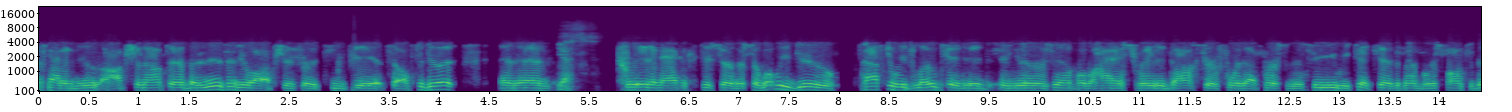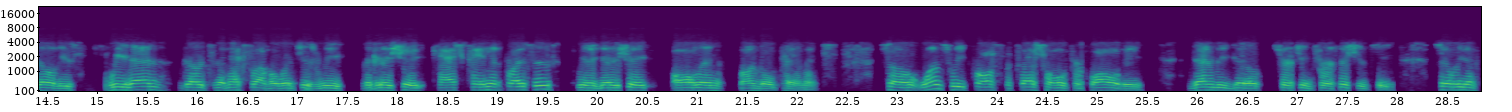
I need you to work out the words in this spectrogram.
It's not a new option out there, but it is a new option for a TPA itself to do it, and then yes, create an advocacy service. So what we do after we've located, in your example, the highest rated doctor for that person to see, we take care of the member responsibilities. We then go to the next level, which is we negotiate cash payment prices. We negotiate all in bundled payments. So once we cross the threshold for quality, then we go searching for efficiency. So we have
